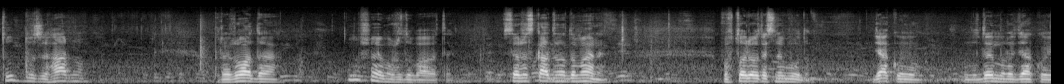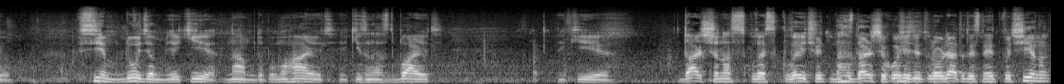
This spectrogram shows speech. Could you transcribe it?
Тут дуже гарно, природа. Ну, що я можу додати? Все вже сказано до мене. Повторюватись не буду. Дякую Володимиру, дякую всім людям, які нам допомагають, які за нас дбають, які далі нас кудись кличуть, нас далі хочуть відправляти десь на відпочинок.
